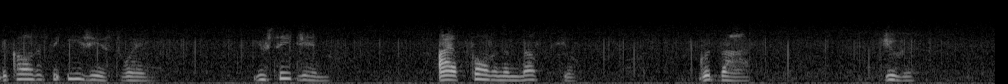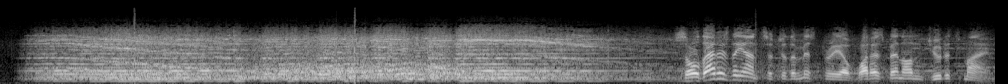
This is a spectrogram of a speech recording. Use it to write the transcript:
because it's the easiest way. You see, Jim, I have fallen in love with you. Goodbye, Judith. So that is the answer to the mystery of what has been on Judith's mind.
